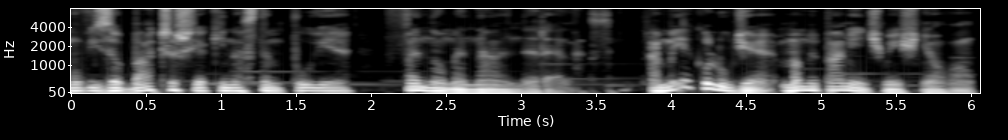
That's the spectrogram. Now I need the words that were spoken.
Mówi, zobaczysz, jaki następuje fenomenalny relaks. A my jako ludzie mamy pamięć mięśniową,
